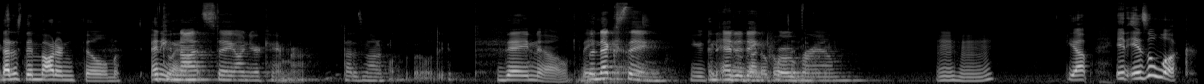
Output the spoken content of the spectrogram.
That is the modern film. Anyway, It cannot stay on your camera. That is not a possibility. they know. They the next thing, You an editing gotta built in program. Mm-hmm. Yep. It is a look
